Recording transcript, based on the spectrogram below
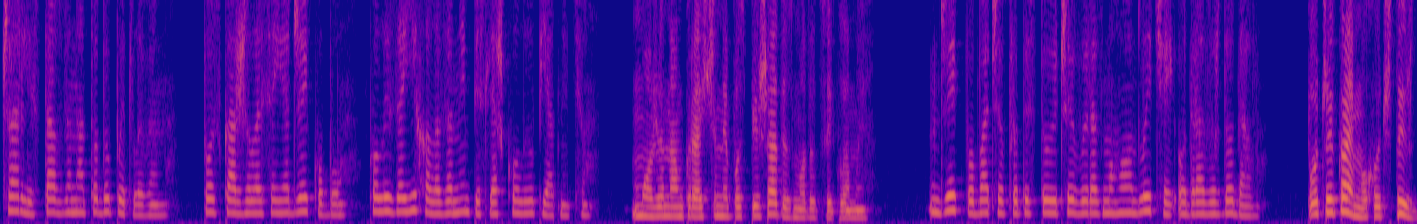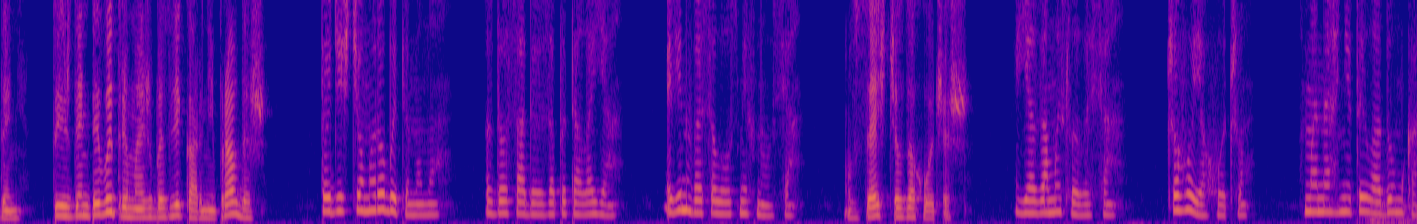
Чарлі став занадто допитливим. Поскаржилася я Джейкобу, коли заїхала за ним після школи у п'ятницю. Може, нам краще не поспішати з мотоциклами? Джейк побачив протестуючий вираз мого обличчя й одразу ж додав. Почекаймо хоч тиждень. Тиждень ти витримаєш без лікарні, правда ж? Тоді що ми робитимемо? з досадою запитала я. Він весело усміхнувся. Все, що захочеш. Я замислилася, чого я хочу. Мене гнітила думка,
